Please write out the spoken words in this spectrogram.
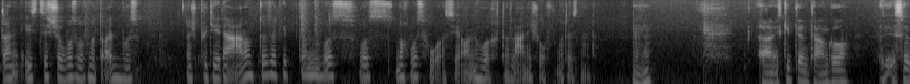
dann ist das schon was, was man teilen muss. Dann spielt jeder an und das ergibt dann was, was nach was sich anhört. Alleine schaffen wir das nicht. Mhm. Äh, es gibt ja im Tango, also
